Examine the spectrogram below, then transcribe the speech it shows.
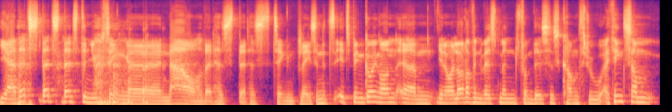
Yeah that's that's that's the new thing uh, now that has that has taken place. And it's it's been going on um, you know a lot of investment from this has come through. I think some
